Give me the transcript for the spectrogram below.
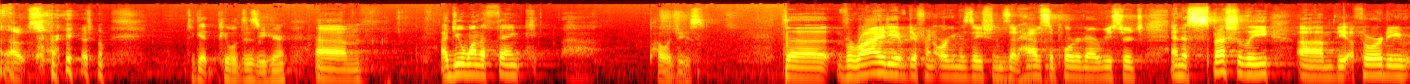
Oh, sorry, to get people dizzy here. Um, I do want to thank, apologies the variety of different organizations that have supported our research, and especially um, the Authority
